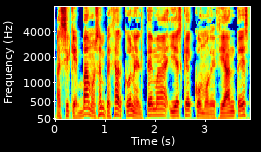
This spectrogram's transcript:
Así que vamos a empezar con el tema y es que, como decía antes,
